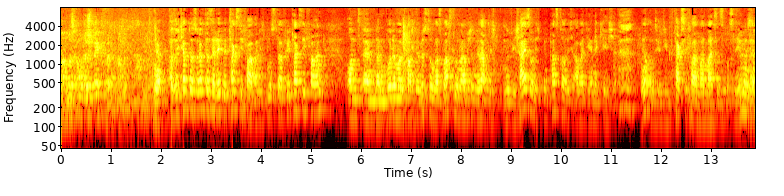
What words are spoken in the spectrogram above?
man muss auch Respekt vor dem haben. Ja, also ich habe das öfters erlebt mit Taxifahrern. Ich musste da viel Taxi fahren und ähm, dann wurde mal gefragt, wer bist du, was machst du? Und dann habe ich ihm gesagt, ich, ich heiße und ich bin Pastor und ich arbeite hier in der Kirche. Ja, und die, die, Taxifahrer waren meistens Muslime. Ne?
